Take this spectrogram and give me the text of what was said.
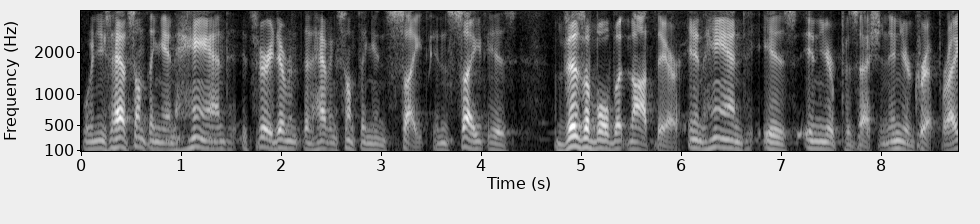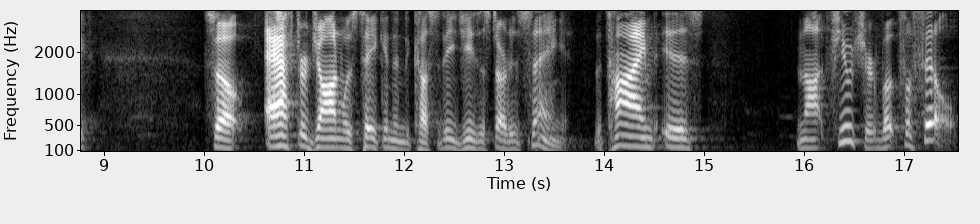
When you have something in hand, it's very different than having something in sight. In sight is visible but not there. In hand is in your possession, in your grip, right? So after John was taken into custody, Jesus started saying it. The time is not future, but fulfilled.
